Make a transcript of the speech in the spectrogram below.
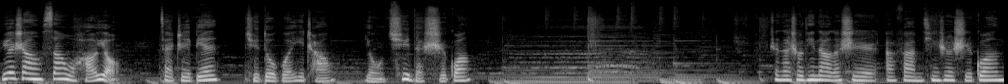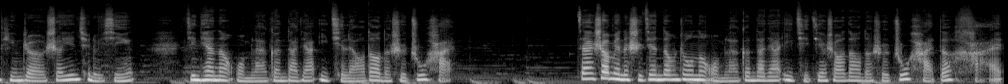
约上三五好友，在这边去度过一场有趣的时光。正在收听到的是 FM 轻奢时光，听着声音去旅行。今天呢，我们来跟大家一起聊到的是珠海。在上面的时间当中呢，我们来跟大家一起介绍到的是珠海的海，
